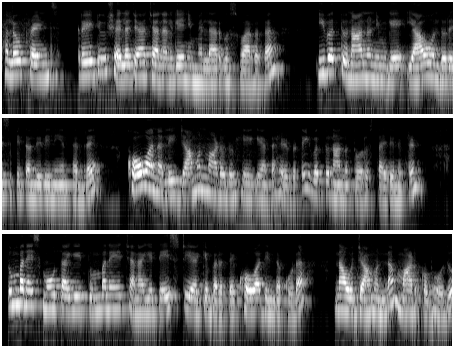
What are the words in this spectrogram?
ಹಲೋ ಫ್ರೆಂಡ್ಸ್ ಕ್ರಿಯೇಟಿವ್ ಶೈಲಜಾ ಚಾನಲ್ಗೆ ನಿಮ್ಮೆಲ್ಲರಿಗೂ ಸ್ವಾಗತ. ಇವತ್ತು ನಾನು ನಿಮಗೆ ಯಾವ ಒಂದು ರೆಸಿಪಿ ತಂದಿದ್ದೀನಿ ಅಂತಂದರೆ ಖೋವಾನಲ್ಲಿ ಜಾಮೂನ್ ಮಾಡೋದು ಹೇಗೆ ಅಂತ ಹೇಳಿಬಿಟ್ಟು ಇವತ್ತು ನಾನು ತೋರಿಸ್ತಾ ಇದ್ದೀನಿ ಫ್ರೆಂಡ್ಸ್ ತುಂಬಾ ಸ್ಮೂತಾಗಿ ತುಂಬಾ ಚೆನ್ನಾಗಿ ಟೇಸ್ಟಿಯಾಗಿ ಬರುತ್ತೆ ಖೋವಾದಿಂದ ಕೂಡ ನಾವು ಜಾಮೂನ್ನ ಮಾಡ್ಕೋಬಹುದು.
